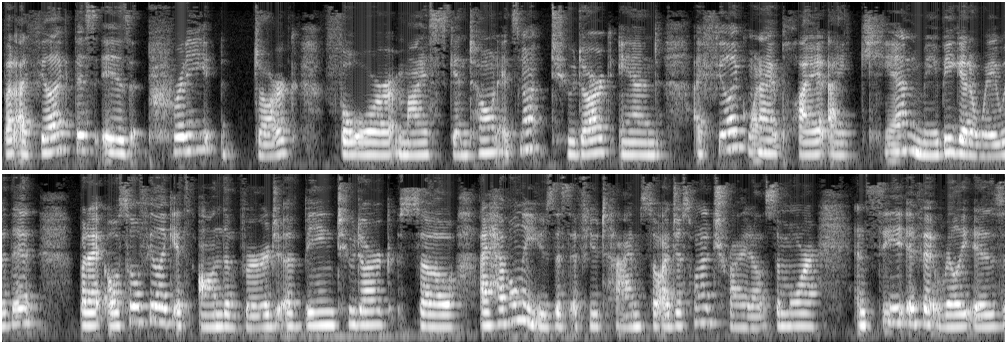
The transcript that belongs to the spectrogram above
but I feel like this is pretty dark for my skin tone. It's not too dark and I feel like when I apply it, I can maybe get away with it, but I also feel like it's on the verge of being too dark. So I have only used this a few times, so I just want to try it out some more and see if it really is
